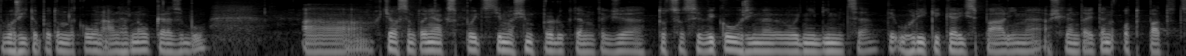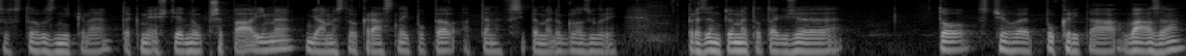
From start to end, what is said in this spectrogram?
tvoří to potom takovou nádhernou kresbu a chtěl jsem to nějak spojit s tím naším produktem, takže to, co si vykouříme ve vodní dýmce, ty uhlíky, které spálíme a všechny tady ten odpad, co z toho vznikne, tak my ještě jednou přepálíme, uděláme z toho krásný popel a ten vsypeme do glazury. Prezentujeme to tak, že to, z čeho je pokrytá váza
